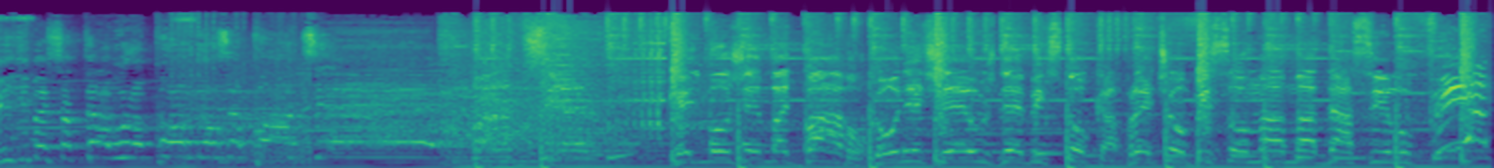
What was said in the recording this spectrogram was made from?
Vidíme sa tam, Uroporno za Pancier! Konečne už nebyť stoka, prečo by som mal mať na silu Fiat?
